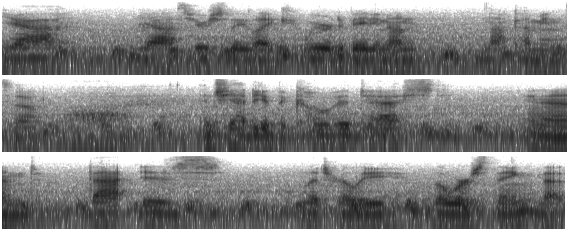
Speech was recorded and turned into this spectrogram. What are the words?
Yeah, yeah. Seriously, like we were debating on not coming, so. Oh. And she had to get the COVID test, and that is literally the worst thing that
